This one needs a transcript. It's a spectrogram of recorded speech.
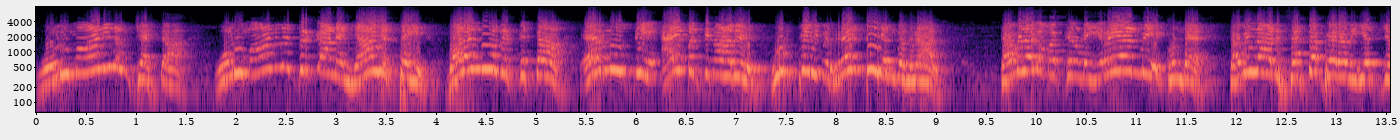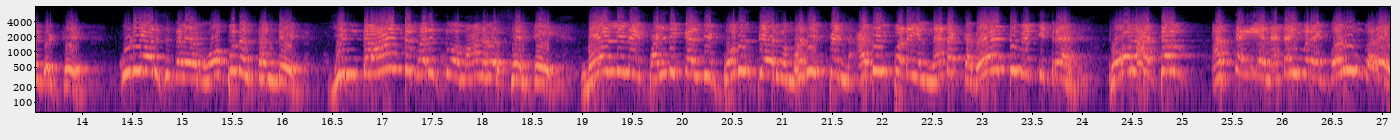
ஒரு மாநிலம் கேட்டா ஒரு மாநிலத்திற்கான நியாயத்தை வழங்குவதற்குத்தான் இருநூத்தி ஐம்பத்தி நாலு உட்பிரிவு ரெண்டு என்பதனால் தமிழக மக்களுடைய இறையாண்மையை கொண்ட தமிழ்நாடு சட்டப்பேரவை இயற்றியதற்கு குடியரசுத் தலைவர் ஒப்புதல் தந்து இந்த ஆண்டு மருத்துவ மாணவர் சேர்க்கை மேல்நிலை பள்ளிக்கல்வி பொது தேர்வு மதிப்பெண் அடிப்படையில் நடக்க வேண்டும் என்கின்ற போராட்டம் அத்தகைய நடைமுறை வரும் வரை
